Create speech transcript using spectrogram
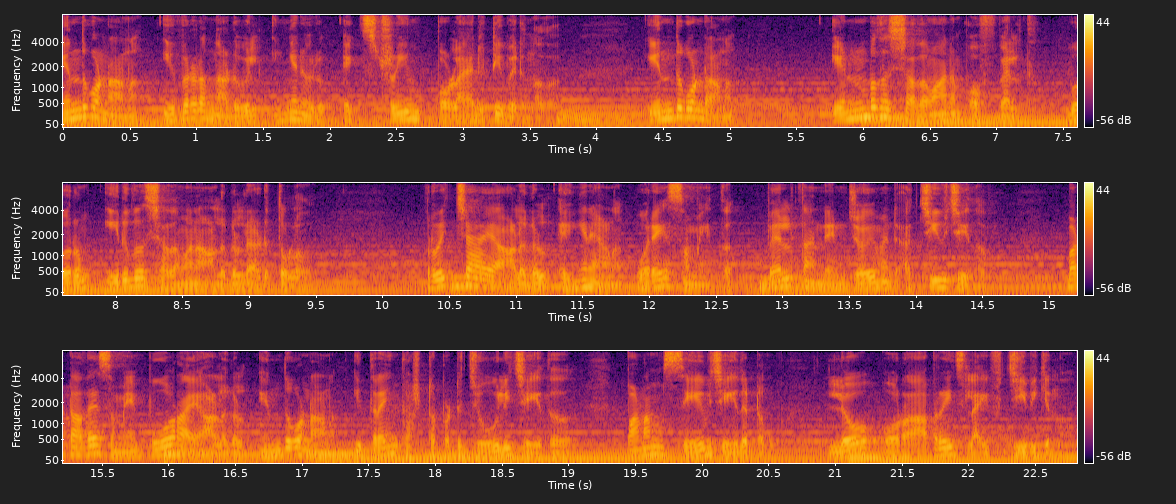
എന്തുകൊണ്ടാണ് ഇവരുടെ നടുവിൽ ഇങ്ങനൊരു എക്സ്ട്രീം പൊളാരിറ്റി വരുന്നത്? എന്തുകൊണ്ടാണ് എൺപത് ശതമാനം ഓഫ് വെൽത്ത് വെറും ഇരുപത് ശതമാനം ആളുകളുടെ അടുത്തുള്ളത്? റിച്ചായ ആളുകൾ എങ്ങനെയാണ് ഒരേ സമയത്ത് വെൽത്ത് ആൻഡ് എൻജോയ്മെന്റ് അച്ചീവ് ചെയ്യുന്നത്? ബട്ട് അതേസമയം പൂറായ ആളുകൾ എന്തുകൊണ്ടാണ് ഇത്രയും കഷ്ടപ്പെട്ട് ജോലി ചെയ്തത് പണം സേവ് ചെയ്തിട്ടും ലോ ഓർ ആവറേജ് ലൈഫ് ജീവിക്കുന്നത്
